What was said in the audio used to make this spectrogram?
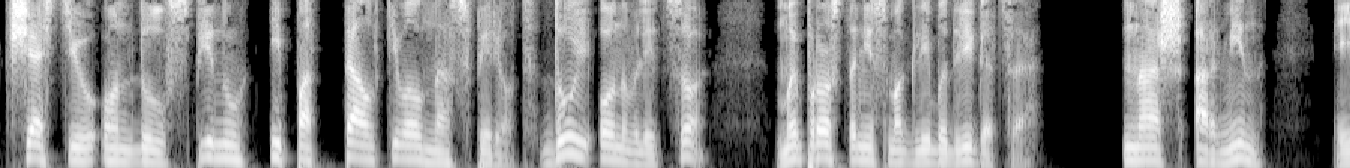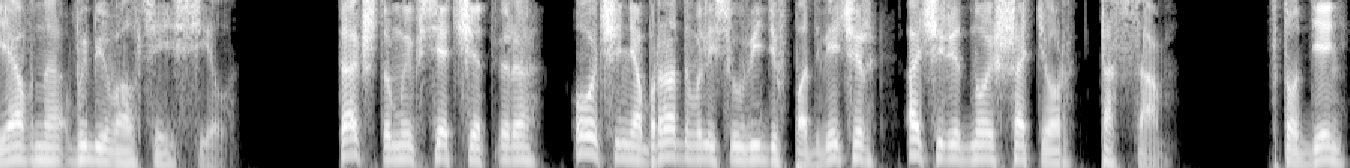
К счастью, он дул в спину и подталкивал нас вперед. Дуй он в лицо, мы просто не смогли бы двигаться. Наш Армин явно выбивался из сил. Так что мы все четверо очень обрадовались, увидев под вечер очередной шатер Тассам. В тот день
